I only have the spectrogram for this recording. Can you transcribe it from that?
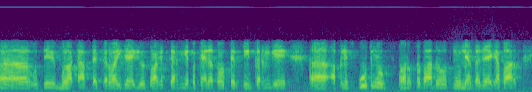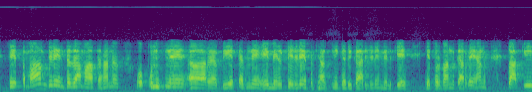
ਅਹ, ਉਸਦੀ ਮੁਲਾਕਾਤ ਤੱਕ ਕਰਵਾਈ ਜਾਏਗੀ ਉਹ ਸਵਾਗਤ ਕਰਨਗੇ ਬਕਾਇਦਾ ਤੌਰ ਤੇ ਰਿਸੀਵ ਕਰਨਗੇ ਅਹ, ਆਪਣੇ ਸਪੂਤ ਨੂੰ ਔਰ ਉਸ ਤੋਂ ਬਾਅਦ ਉਸ ਨੂੰ ਲਿਆਂਦਾ ਜਾਏਗਾ ਬਾਹਰ ਤੇ तमाम ਜਿਹੜੇ ਇੰਤਜ਼ਾਮਾਤ ਹਨ ਉਹ ਪੁਲਿਸ ਨੇ ਔਰ ਬੀਐਸਐਫ ਨੇ ਇਹ ਮਿਲ ਕੇ ਜਿਹੜੇ ਪ੍ਰਸ਼ਾਸਨਿਕ ਅਧਿਕਾਰੀ ਜਿਹੜੇ ਮਿਲ ਕੇ ਇਹ ਪ੍ਰਬੰਧ ਕਰ ਰਹੇ ਹਨ ਤਾਂ ਕਿ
